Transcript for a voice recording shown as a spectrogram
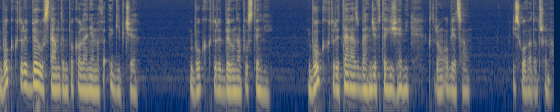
Bóg, który był z tamtym pokoleniem w Egipcie, Bóg, który był na pustyni, Bóg, który teraz będzie w tej ziemi, którą obiecał i słowa dotrzymał.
